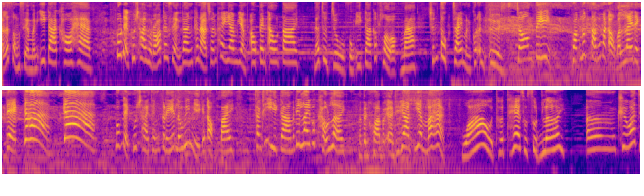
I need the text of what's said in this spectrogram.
นและส่งเสียงเหมือนอีกาคอแหบ พวกเด็กผู้ชายหัวเราะกันเสียงดังขณะฉันพยายามอย่างเอาเป็นเอาตาย แล้วจู่ๆฝูงอีกาก็โผล่ออกมา ฉันตกใจเหมือนคนอื่นๆ โจมตี ควักลูกตาพวกมันออกมาเลยเด็กๆ ก้า ก้า พวกเด็กผู้ชายทั้งกรี๊ดแล้ววิ่งหนีกันออกไป ทั้งที่อีกาไม่ได้ไล่พวกเขาเลย มันเป็นความบังเอิญที่ยอดเยี่ยมมาก ว้าว เธอเท่สุดๆเลย เอิมคือว่าจ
